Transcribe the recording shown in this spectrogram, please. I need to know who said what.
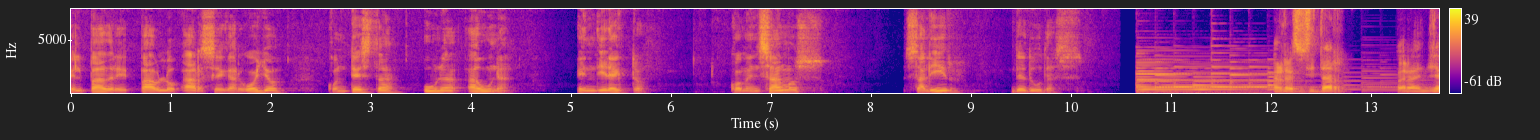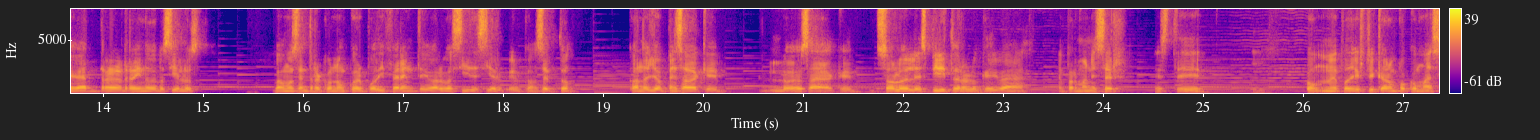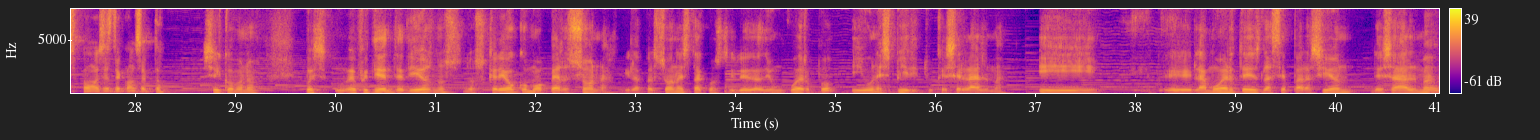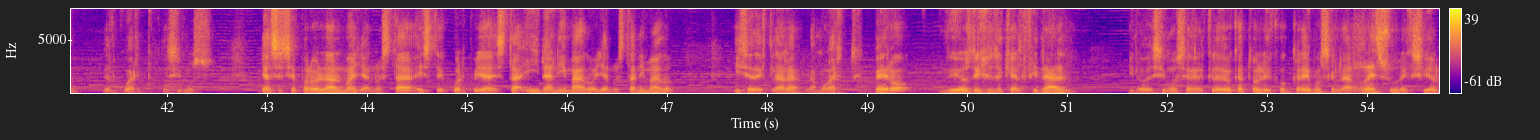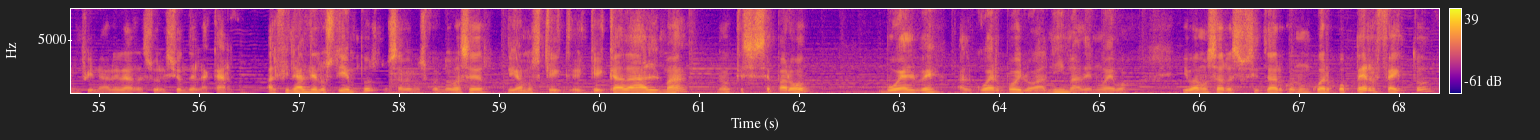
Speaker 1: El padre Pablo Arce Gargollo contesta una a una, en directo. Comenzamos, salir de dudas.
Speaker 2: Al resucitar, para llegar al reino de los cielos, vamos a entrar con un cuerpo diferente o algo así decía el concepto, cuando yo pensaba que, lo, o sea, que solo el espíritu era lo que iba a permanecer. Este, ¿Me podría explicar un poco más cómo es este concepto?
Speaker 3: Sí, cómo no. Pues efectivamente, Dios nos, nos, creó como persona y la persona está constituida de un cuerpo y un espíritu, que es el alma. Y eh, la muerte es la separación de esa alma del cuerpo. Decimos, ya se separó el alma, ya no está, este cuerpo ya está inanimado, ya no está animado y se declara la muerte. Pero Dios dice que al final y lo decimos en el credo católico, creemos en la resurrección final, en la resurrección de la carne. Al final de los tiempos, no sabemos cuándo va a ser, digamos que, que, cada alma ¿no? que se separó vuelve al cuerpo y lo anima de nuevo. Y vamos a resucitar con un cuerpo perfecto.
